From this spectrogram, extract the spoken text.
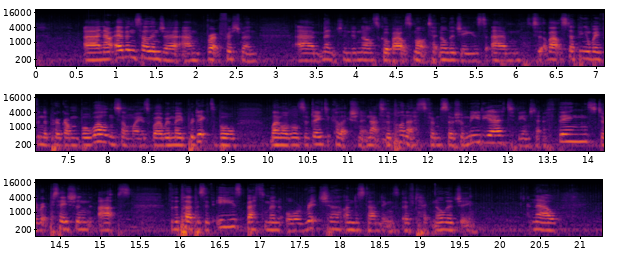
Uh, now, Evan Selinger and Brett Frischmann um, mentioned in an article about smart technologies, um, about stepping away from the programmable world in some ways, where we're made predictable by models of data collection enacted upon us, from social media to the Internet of Things to reputation apps, for the purpose of ease, betterment, or richer understandings of technology. Now,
